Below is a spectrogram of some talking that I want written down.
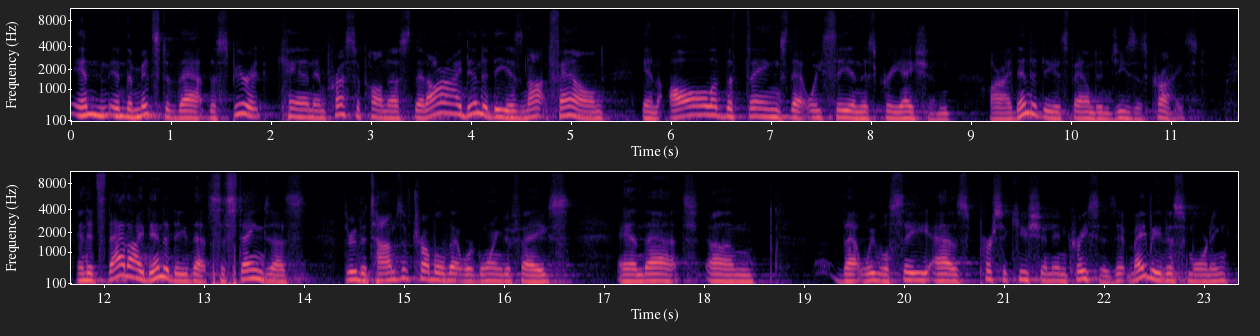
in, in the midst of that, the Spirit can impress upon us that our identity is not found in all of the things that we see in this creation. Our identity is found in Jesus Christ. And it's that identity that sustains us through the times of trouble that we're going to face and that, um, that we will see as persecution increases. It may be this morning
